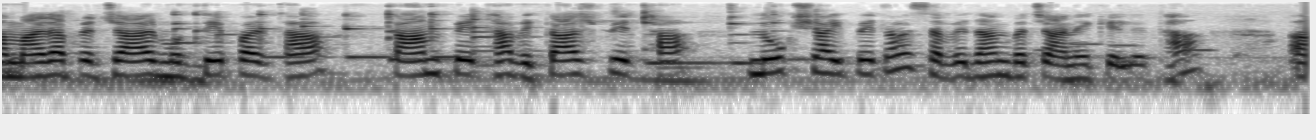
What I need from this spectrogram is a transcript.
हमारा प्रचार मुद्दे पर था काम पे था विकास पे था लोकशाही पे था संविधान बचाने के लिए था आ,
